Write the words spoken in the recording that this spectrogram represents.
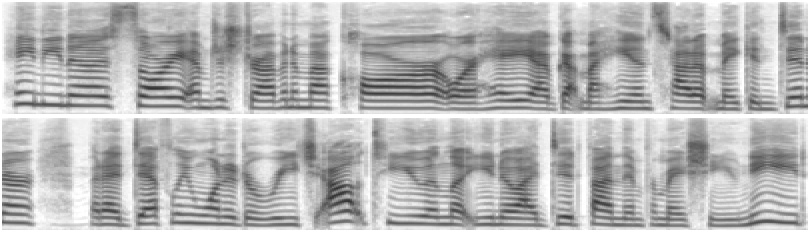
"Hey Nina, sorry, I'm just driving in my car," or "Hey, I've got my hands tied up making dinner, mm-hmm. but I definitely wanted to reach out to you and let you know I did find the information you need."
